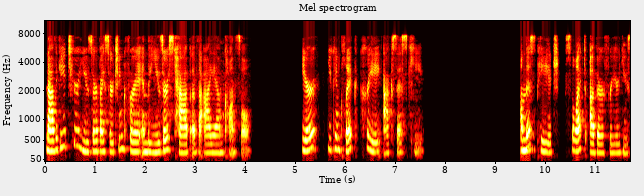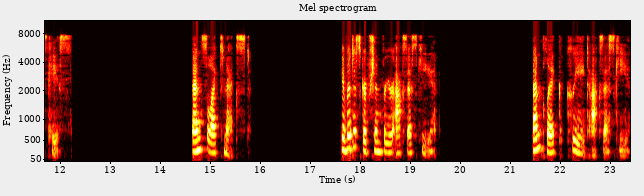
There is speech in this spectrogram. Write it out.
Navigate to your user by searching for it in the Users tab of the IAM console. Here, you can click Create Access Key. On this page, select Other for your use case. Then select Next. Give a description for your access key. Then click Create Access Key.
